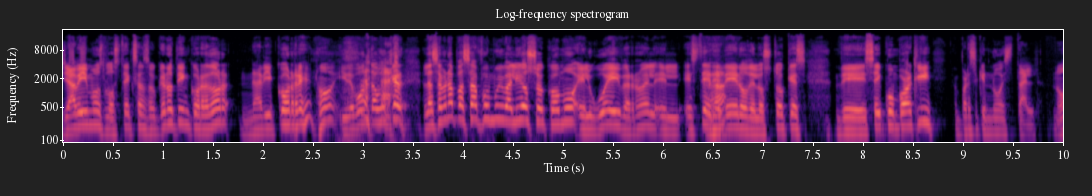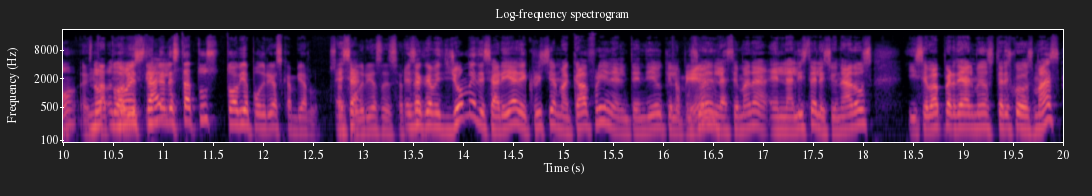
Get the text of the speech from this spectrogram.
Ya vimos los Texans, aunque no tienen corredor, nadie corre, ¿no? Y Devonta Booker, la semana pasada fue muy valioso como el waiver, ¿no? El, el- este Ajá. heredero de los toques de Saquon Barkley, me parece que no es tal, ¿no? Está No- no todavía es tiene tal. el estatus, todavía podrías cambiarlo. O sea, Exact- podrías hacer Exactamente. Yo me desharía de Christian McCaffrey en el entendido que lo pusieron en la semana en la lista de lesionados y se va a perder al menos tres juegos más.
